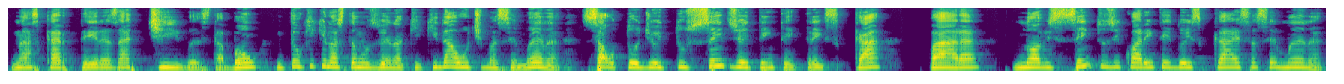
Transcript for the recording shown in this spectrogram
nas carteiras ativas, tá bom? Então o que, que nós estamos vendo aqui? Que na última semana saltou de 883k para 942k essa semana.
